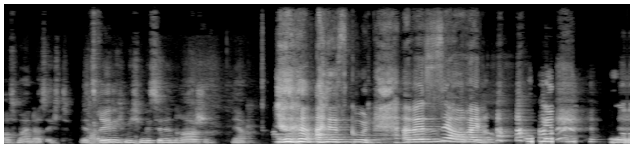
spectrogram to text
aus meiner Sicht. Jetzt rede ich mich ein bisschen in Rage. Ja. Alles gut. Aber es ist ja auch ein Also,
